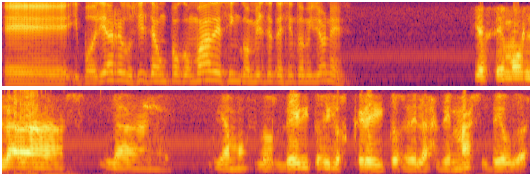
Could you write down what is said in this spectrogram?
Eh, ¿Y podría reducirse a un poco más de 5.700 millones? Si hacemos las, la, digamos, los débitos y los créditos de las demás deudas,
